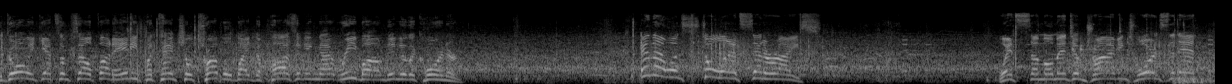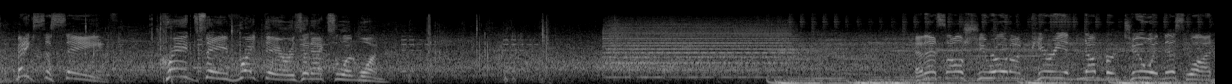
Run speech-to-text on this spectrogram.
The goalie gets himself out of any potential trouble by depositing that rebound into the corner. And that one's stolen at center ice. With some momentum driving towards the net, makes the save. Craig's save right there is an excellent one. And that's all she wrote on period number two in this one.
